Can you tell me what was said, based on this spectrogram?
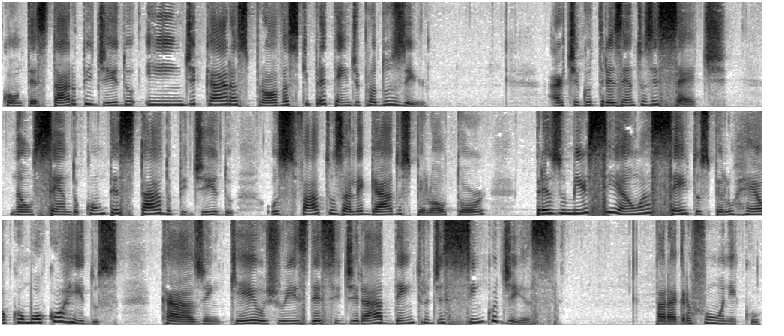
contestar o pedido e indicar as provas que pretende produzir. Artigo 307. Não sendo contestado o pedido, os fatos alegados pelo autor presumir-se-ão aceitos pelo réu como ocorridos, caso em que o juiz decidirá dentro de cinco dias. Parágrafo único.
